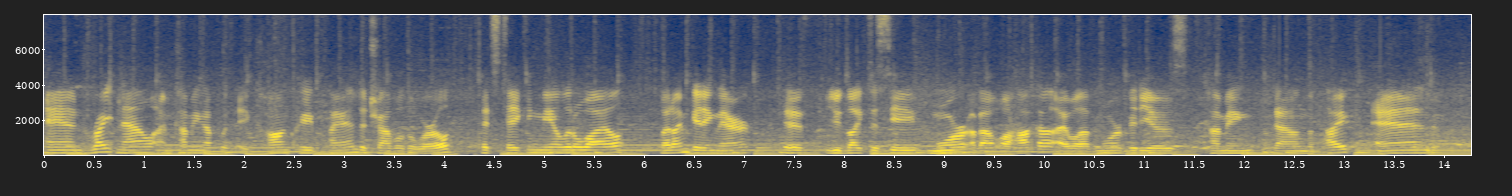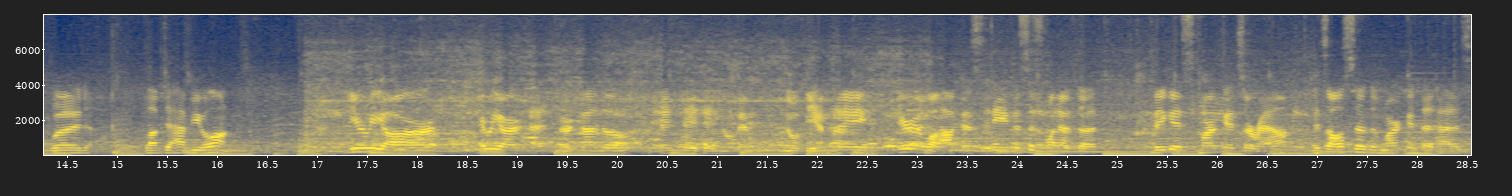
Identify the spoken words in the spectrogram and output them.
and right now I'm coming up with a concrete plan to travel the world. It's taking me a little while, but I'm getting there. If you'd like to see more about Oaxaca, I will have more videos coming down the pike and would love to have you along. Here we are, here we are at Mercado 20 de Noviembre here in Oaxaca City. This is one of the biggest markets around. It's also the market that has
